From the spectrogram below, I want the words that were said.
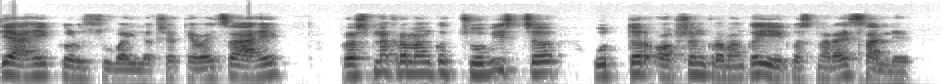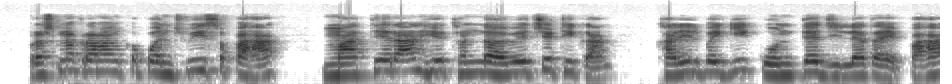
ते आहे कळसुबाई. लक्षात ठेवायचं आहे. प्रश्न क्रमांक चोवीस च उत्तर ऑप्शन क्रमांक एक असणार आहे साल्लेर. प्रश्न क्रमांक पंचवीस पहा. माथेरान हे थंड हवेचे ठिकाण खालीलपैकी कोणत्या जिल्ह्यात आहे? पहा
